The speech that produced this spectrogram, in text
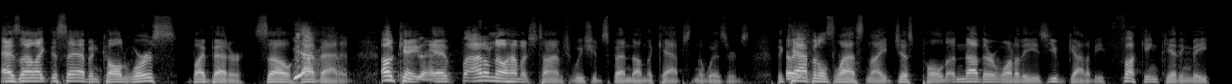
As I like to say, I've been called worse by better. So Yeah. have at it. Okay, Exactly. if, I don't know how much time we should spend on the Caps and the Wizards. The Oh, yeah. Capitals last night just pulled another one of these. You've got to be fucking kidding me.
